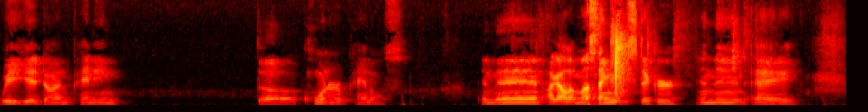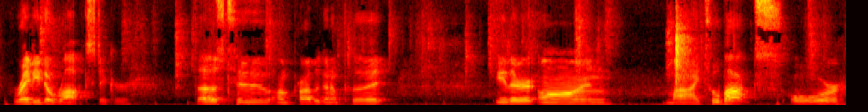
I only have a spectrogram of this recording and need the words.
we get done painting the corner panels. And then I got a Mustang sticker and then a Ready to Rock sticker. Those two I'm probably gonna put either on my toolbox or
